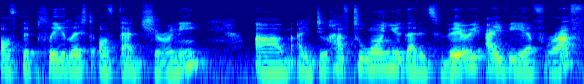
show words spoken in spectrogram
of the playlist of that journey um, I do have to warn you that it's very IVF rough,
